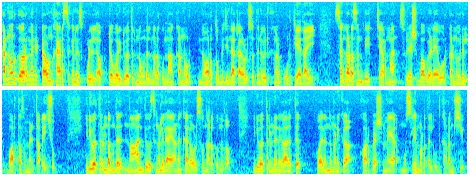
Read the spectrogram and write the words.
Kannur government town higher secondary സ്കൂളിൽ ഒക്ടോബർ ഇരുപത്തിരണ്ട് മുതൽ നടക്കുന്ന കണ്ണൂർ നോർത്ത് ഉപജില്ലാ കലോത്സവത്തിന്റെ ഒരുക്കങ്ങൾ പൂർത്തിയായതായി സംഘാടക സമിതി ചെയർമാൻ സുരേഷ് ബാബു ഇളയവൂർ കണ്ണൂരിൽ വാർത്താ സമ്മേളനത്തിൽ അറിയിച്ചു. ഇരുപത്തിരണ്ട് മുതൽ നാല് ദിവസങ്ങളിലായാണ് കലോത്സവം നടക്കുന്നത്. ഇരുപത്തിരണ്ടിന് കാലത്ത് പതിനൊന്ന് മണിക്ക് കോർപ്പറേഷൻ മേയർ മുസ്ലിം മഠത്തിൽ ഉദ്ഘാടനം ചെയ്യും.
